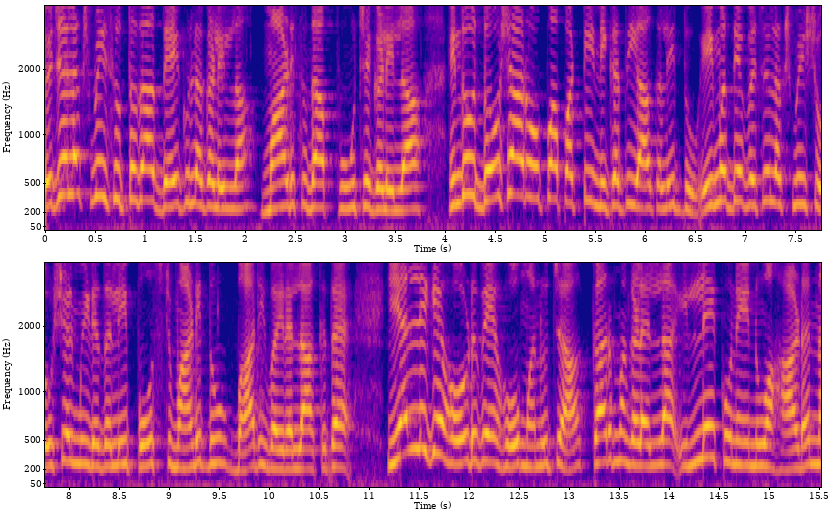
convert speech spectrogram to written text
ವಿಜಯಲಕ್ಷ್ಮಿ ಸುತ್ತದ ದೇಗುಲಗಳಿಲ್ಲ, ಮಾಡಿಸದ ಪೂಜೆಗಳಿಲ್ಲ. ಇಂದು ದೋಷಾರೋಪ ಪಟ್ಟಿ ನಿಗದಿಯಾಗಲಿದ್ದು, ಈ ಮಧ್ಯೆ ವಿಜಯಲಕ್ಷ್ಮಿ ಸೋಷಿಯಲ್ ಮೀಡಿಯಾದಲ್ಲಿ ಪೋಸ್ಟ್ ಮಾಡಿದ್ದು ಭಾರಿ ವೈರಲ್ ಆಗಿದೆ. ಎಲ್ಲಿಗೆ ಹೋಡುವೆ ಹೋ ಮನುಜ, ಕರ್ಮಗಳೆಲ್ಲ ಇಲ್ಲೇ ಕೊನೆ ಎನ್ನುವ ಹಾಡನ್ನ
